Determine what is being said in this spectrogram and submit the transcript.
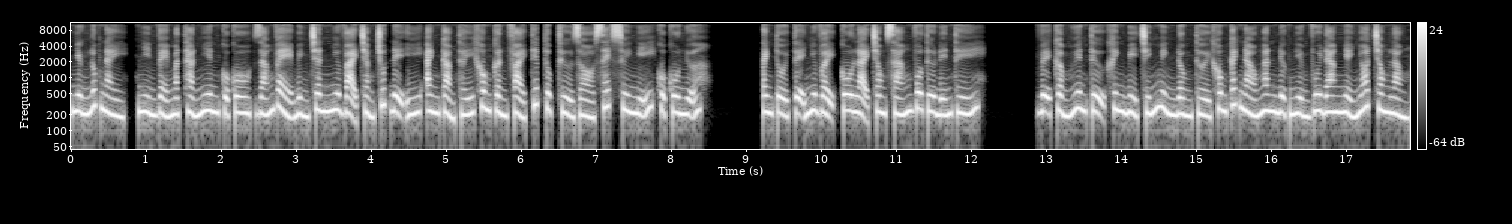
Nhưng lúc này, nhìn vẻ mặt thản nhiên của cô, dáng vẻ bình chân như vậy chẳng chút để ý, anh cảm thấy không cần phải tiếp tục thử dò xét suy nghĩ của cô nữa. Anh tồi tệ như vậy cô lại trong sáng vô tư đến thế. Vệ cẩm huyên tự khinh bỉ chính mình đồng thời không cách nào ngăn được niềm vui đang nhảy nhót trong lòng.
